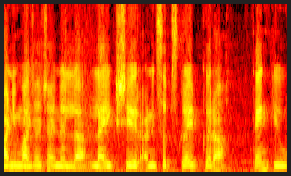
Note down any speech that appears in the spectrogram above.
आणि माझ्या चॅनलला लाईक शेअर आणि सबस्क्राईब करा. Thank you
